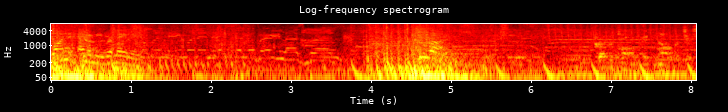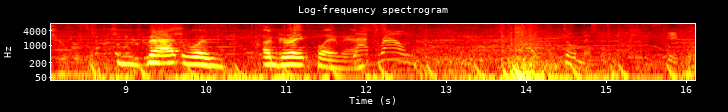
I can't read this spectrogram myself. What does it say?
One enemy remaining. That was a great play, man. Last round. Don't mess with me. Decoy.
